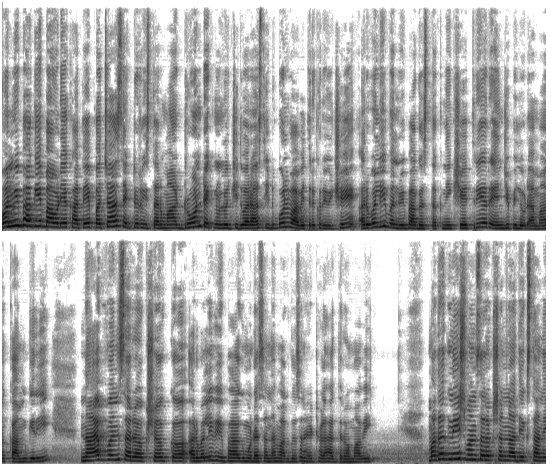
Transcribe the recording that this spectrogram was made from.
વન વિભાગે બાવળિયા ખાતે પચાસ હેક્ટર વિસ્તારમાં ડ્રોન ટેકનોલોજી દ્વારા સીડબોલ વાવેતર કર્યું છે. અરવલ્લી વન વિભાગ હસ્તકની ક્ષેત્રીય રેન્જ ભિલોડામાં કામગીરી. નાયબ વન સંરક્ષક અરવલ્લી વિભાગ મોડાસાના માર્ગદર્શન હેઠળ હાથ ધરવામાં આવી. મદદનીશ વન સંરક્ષણના અધ્યક્ષ સ્થાને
